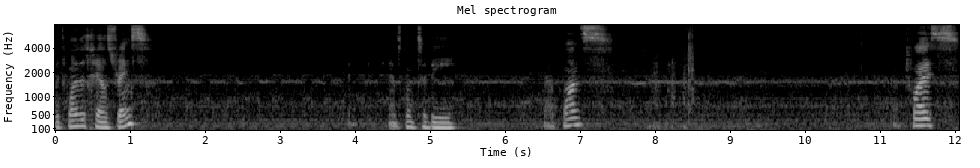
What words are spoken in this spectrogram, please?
with one of the tail strings, and it's going to be grab once, grab twice.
